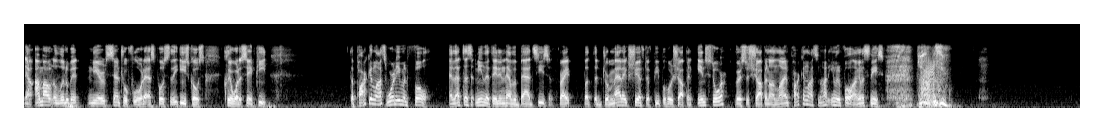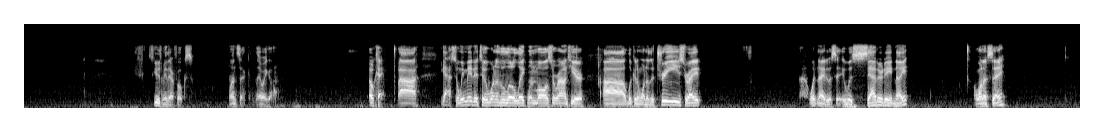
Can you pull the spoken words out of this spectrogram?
now, I'm out a little bit near central Florida as opposed to the East Coast, Clearwater, St. Pete. The parking lots weren't even full. And that doesn't mean that they didn't have a bad season, right? But the dramatic shift of people who are shopping in store versus shopping online, parking lots not even full. I'm going to sneeze. Excuse me there, folks. One second. There we go. Okay. Uh, yeah, so we made it to one of the little Lakeland malls around here, uh, looking at one of the trees, right? What night was it? It was Saturday night, I want to say.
